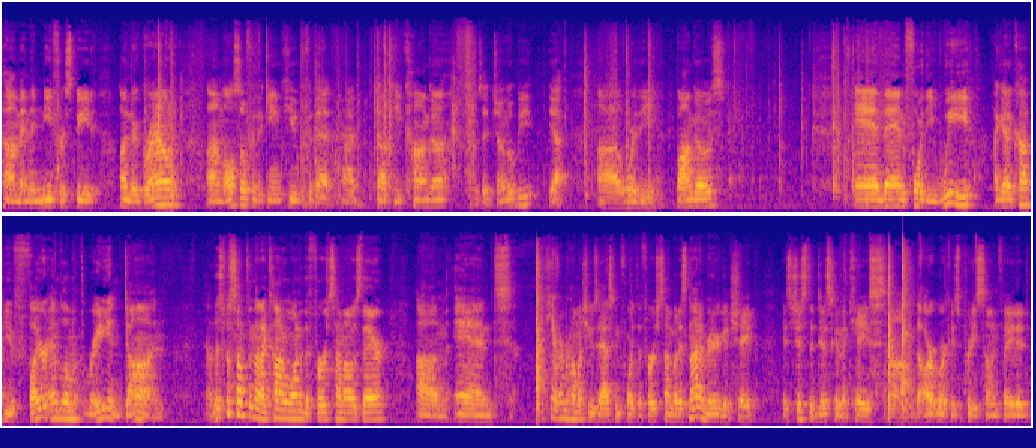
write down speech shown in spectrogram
Um, and then Need for Speed Underground. Um, also for the GameCube for that uh, Donkey Konga, was it Jungle Beat? Yeah, uh, were the bongos. And then for the Wii, I got a copy of Fire Emblem Radiant Dawn. Now this was something that I kind of wanted the first time I was there, um, and I can't remember how much he was asking for it the first time, but it's not in very good shape. It's just the disc in the case. Um, the artwork is pretty sun faded,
